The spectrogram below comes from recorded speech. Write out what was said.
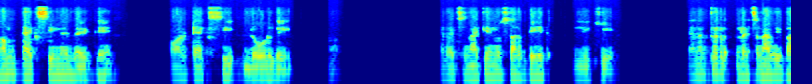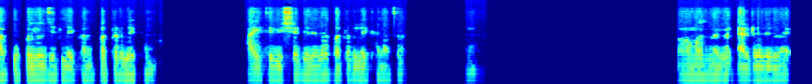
हम टॅक्सी में बैठे और टॅक्सी दौड़ गई. रचना के अनुसार भेद लिखिए त्यानंतर रचना विभाग उपयोजित लेखन पत्रलेखन हा इथे विषय दिलेला आहे पत्रलेखनाचा अहमदनगर ऍड्रेस दिलेला आहे.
